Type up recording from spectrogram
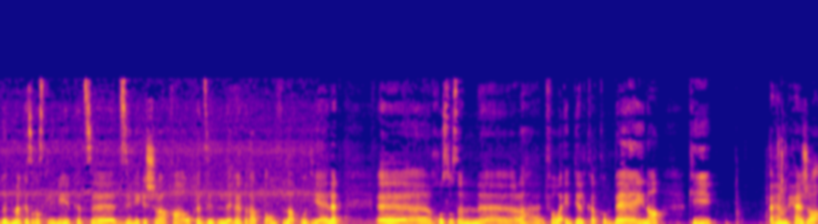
وقد ما كتغسلي بيه كتزيدي إشراقة وكتزيد ال hydratation في la peau ديالك. آه خصوصا آه، راه الفوائد ديال الكركم باينة. كي أهم حاجة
